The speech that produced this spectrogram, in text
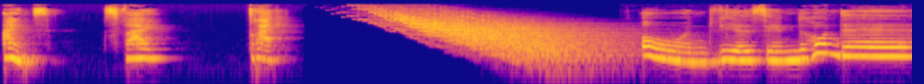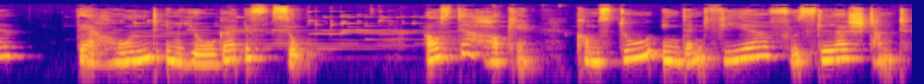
Eins, zwei, drei. Und wir sind Hunde. Der Hund im Yoga ist so. Aus der Hocke kommst du in den Vierfußlerstand.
